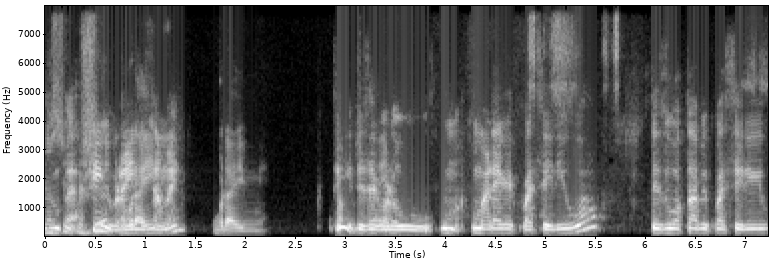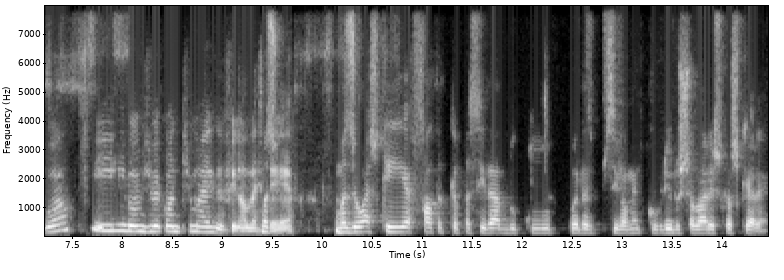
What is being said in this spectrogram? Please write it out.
um, sim, o Brahim, Brahim também. O Brahim. Sim, tens agora o, o Marega que vai sair igual, tens o Otávio que vai sair igual e vamos ver quantos mais no final desta mas, época. Mas eu acho que aí é falta de capacidade do clube para possivelmente cobrir os salários que eles querem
